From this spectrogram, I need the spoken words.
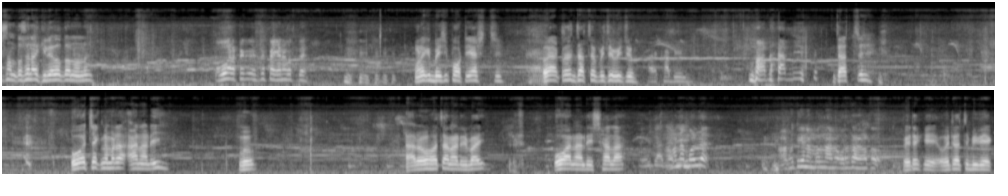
সন্তোষ না খিলে তো না ও একটা পায়খানা করতে অনেকে বেশি পটে আসছে ওই একটা যাচ্ছে পিছু পিছু আর খাবিল মাথা দিয়ে যাচ্ছে ও চেক নাম্বার আনাড়ি ও আর ও হচ্ছে আনাড়ির ভাই ও আনাড়ি শালা আমার নাম বলবে আমার সত্যি নাম বল না আমি ওটা জানো তো ওইটা কে? ওইটা হচ্ছে বিবেক।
